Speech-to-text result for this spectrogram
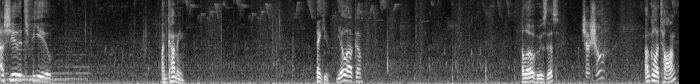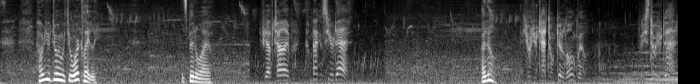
Xiao Shu, it's for you. I'm coming. Thank you. You're welcome. Hello, who is this? Xiao Shu? Uncle Atong? How are you doing with your work lately? It's been a while. If you have time, come back and see your dad. I know. You and your dad don't get along well. But he's still your dad.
